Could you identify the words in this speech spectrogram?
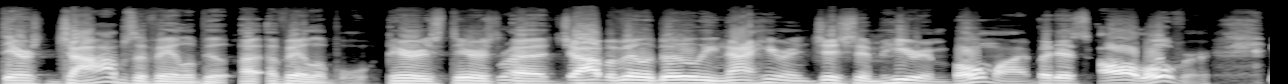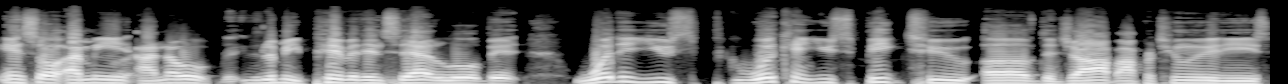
there's jobs available uh, available. There's there's right. uh, job availability not here in just in here in beaumont but it's all over. And so i mean right. i know let me pivot into that a little bit. What do you what can you speak to of the job opportunities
